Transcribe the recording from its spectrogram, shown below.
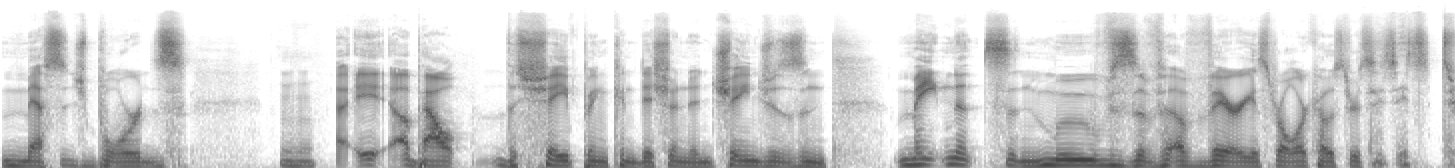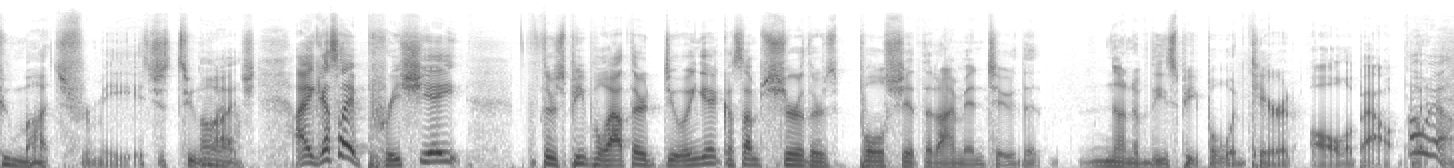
message boards uh, i- about the shape and condition and changes and maintenance and moves of, of various roller coasters. It's, it's too much for me. It's just too much. I guess i appreciate that there's people out there doing it because i'm sure there's bullshit that i'm into that none of these people would care at all about Oh yeah,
